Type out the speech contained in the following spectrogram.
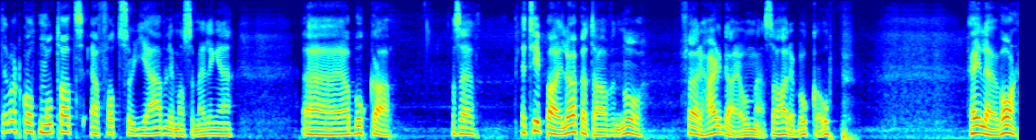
det ble godt mottatt. Jeg har fått så jævlig masse meldinger. Uh, jeg har booka Altså, jeg tipper i løpet av nå, før helga er omme, så har jeg booka opp hele våren,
